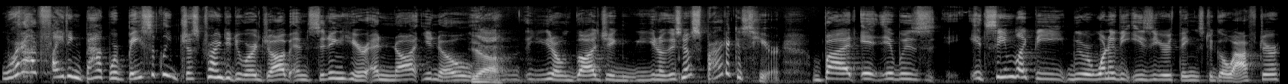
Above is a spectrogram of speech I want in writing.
we're not fighting back. We're basically just trying to do our job and sitting here and not, you know, yeah. you know, lodging. You know, there's no Spartacus here. But it, it was it seemed like the we were one of the easier things to go after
